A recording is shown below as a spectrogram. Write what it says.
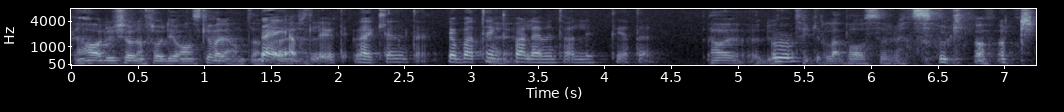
Jaha, du kör den freudianska varianten? Nej, absolut. Verkligen inte. Jag bara tänkte Nej. på alla eventualiteter. Ja, du mm. täcker alla baser såklart.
